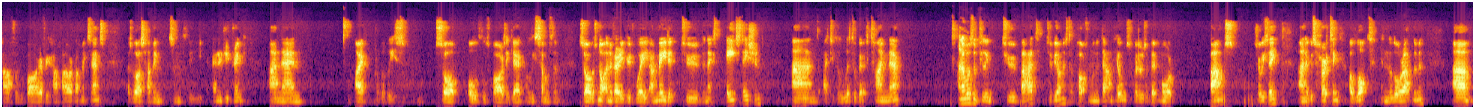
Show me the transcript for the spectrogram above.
half of a bar every half hour, if that makes sense, as well as having some of the energy drink. And then I probably saw all of those bars again, at least some of them. So I was not in a very good way. I made it to the next aid station and I took a little bit of time there. And I wasn't feeling too bad, to be honest, apart from on the downhills where there was a bit more bounce, shall we say and it was hurting a lot in the lower abdomen. Um,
